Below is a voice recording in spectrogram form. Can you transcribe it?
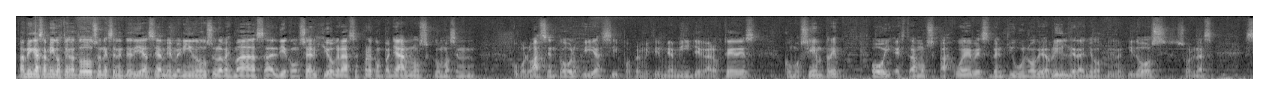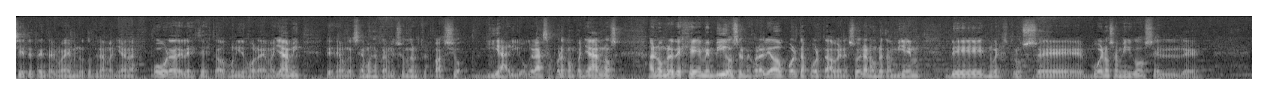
Amigas, amigos, tengan todos un excelente día. Sean bienvenidos una vez más al Día con Sergio. Gracias por acompañarnos, como hacen, como lo hacen todos los días, y por permitirme a mí llegar a ustedes, como siempre. Hoy estamos a jueves 21 de abril del año 2022. Son las 7.39 minutos de la mañana, hora del este de Estados Unidos, hora de Miami, desde donde hacemos la transmisión de nuestro espacio diario. Gracias por acompañarnos. A nombre de GM Envíos, el mejor aliado puerta a puerta a Venezuela, a nombre también de nuestros eh, buenos amigos, el, eh,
